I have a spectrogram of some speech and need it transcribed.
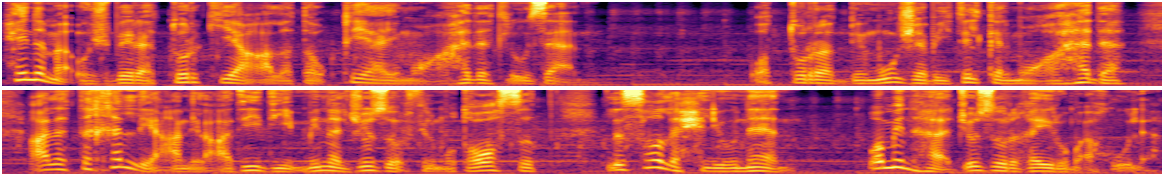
حينما أجبرت تركيا على توقيع معاهدة لوزان واضطرت بموجب تلك المعاهدة على التخلي عن العديد من الجزر في المتوسط لصالح اليونان ومنها جزر غير مأهولة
